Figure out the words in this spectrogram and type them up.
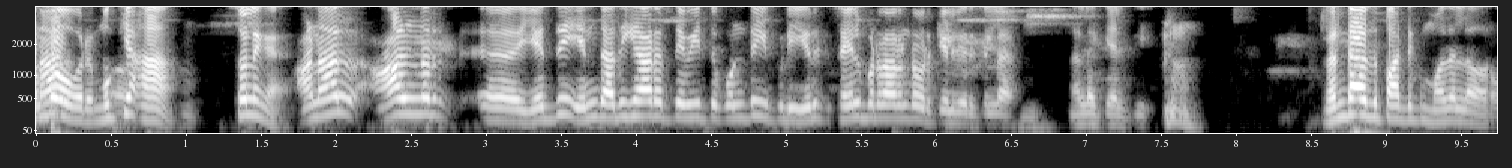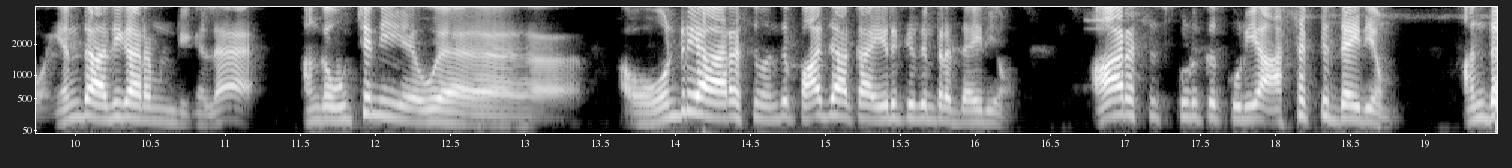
ரொம்ப ஒரு முக்கிய ஆ சொல்லுங்க. ஆனால் ஆளுநர் எது எந்த அதிகாரத்தை வைத்துக்கொண்டு இப்படி இருக்கு செயல்படுறாருன்ற ஒரு கேள்வி இருக்குல்ல? நல்ல கேள்வி. ரெண்டாவது பாட்டுக்கு முதல்ல வருவோம். எந்த அதிகாரம்ன்றீங்கல்ல அங்க உச்சநீ ஒன்றிய அரசு வந்து பாஜக இருக்குதுன்ற தைரியம். ஆர்எஸ்எஸ் கொடுக்கக்கூடிய அசட்டு தைரியம். அந்த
